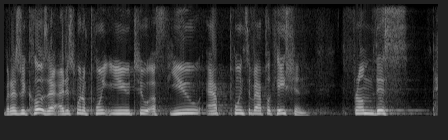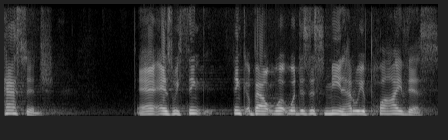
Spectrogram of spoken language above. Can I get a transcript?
But as we close, I just want to point you to a few points of application from this passage as we think, think about what, what does this mean? How do we apply this?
